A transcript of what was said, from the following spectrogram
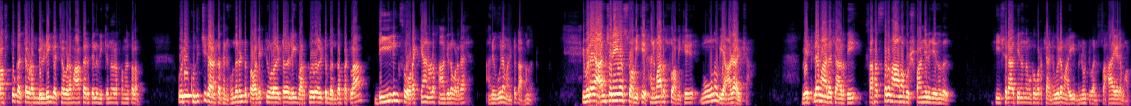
വസ്തു കച്ചവടം ബിൽഡിംഗ് കച്ചവടം ആ തരത്തിൽ നിൽക്കുന്നവരെ സമയത്തോളം ഒരു കുതിച്ചുചാട്ടത്തിന് ഒന്ന് രണ്ട് പ്രോജക്റ്റുകളായിട്ട് അല്ലെങ്കിൽ വർക്കുകളുമായിട്ട് ബന്ധപ്പെട്ടുള്ള ഡീലിങ്സ് ഉറയ്ക്കാനുള്ള സാധ്യത വളരെ അനുകൂലമായിട്ട് കാണുന്നുണ്ട്. ഇവിടെ ആഞ്ജനേയ സ്വാമിക്ക് ഹനുമാനസ്വാമിക്ക് മൂന്ന് വ്യാഴാഴ്ച വെറ്റിലമാല ചാർത്തി സഹസ്രനാമ പുഷ്പാഞ്ജലി ചെയ്യുന്നത് ഈശ്വരാധീനം നമുക്ക് കുറച്ച് അനുകൂലമായി മുന്നോട്ട് പോകാൻ സഹായകരമാണ്.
